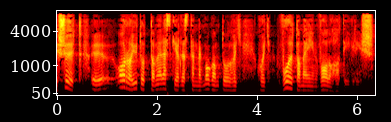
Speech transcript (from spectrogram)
Sőt, arra jutottam el, ezt kérdeztem meg magamtól, hogy, hogy voltam-e én valaha tigris.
